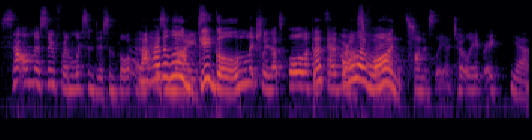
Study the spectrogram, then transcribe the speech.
sat on their sofa and listened to this and thought And that had was a little nice. giggle. Literally, that's all I could That's ever all I for. want. Honestly, I totally agree. Yeah.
